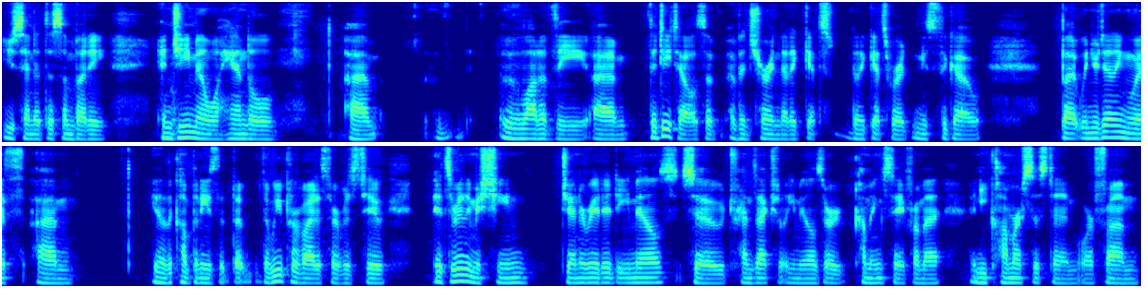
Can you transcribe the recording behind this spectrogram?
you send it to somebody, and Gmail will handle um, a lot of the um, the details of, of ensuring that it gets that it gets where it needs to go. But when you're dealing with um, you know the companies that, that that we provide a service to, it's really machine generated emails. So transactional emails are coming, say, from a an e-commerce system or from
